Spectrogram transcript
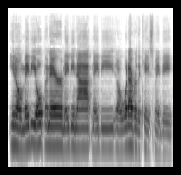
you know, maybe open air, maybe not, maybe you know, whatever the case may be,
